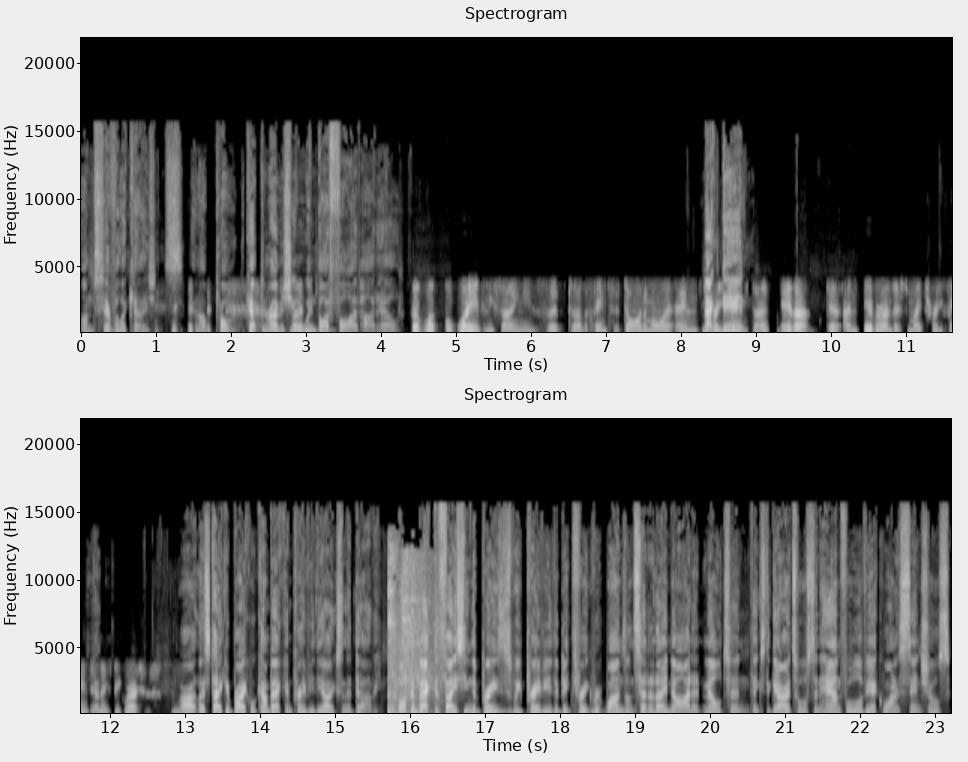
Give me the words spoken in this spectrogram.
on several occasions, and I'll probably Captain Ravishing will win by five, hard held. But what but what Anthony's saying is that uh, the fence is dynamite, and Mac three Dan. don't ever ever underestimate three fence yep. in these big races. Mm. All right, let's take a break. We'll come back and preview the Oaks and the Derby. Welcome back to Facing the Breeze as we preview the big three Group Ones on Saturday night at Melton. Thanks to Garrard's Horse and Hound for all of the equine essentials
